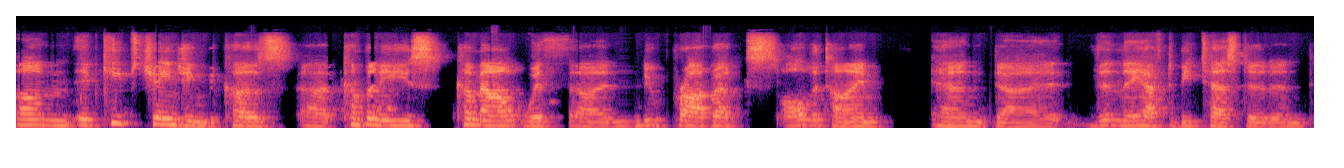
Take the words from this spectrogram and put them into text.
Um, it keeps changing because uh, companies come out with uh, new products all the time, and uh, then they have to be tested. And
